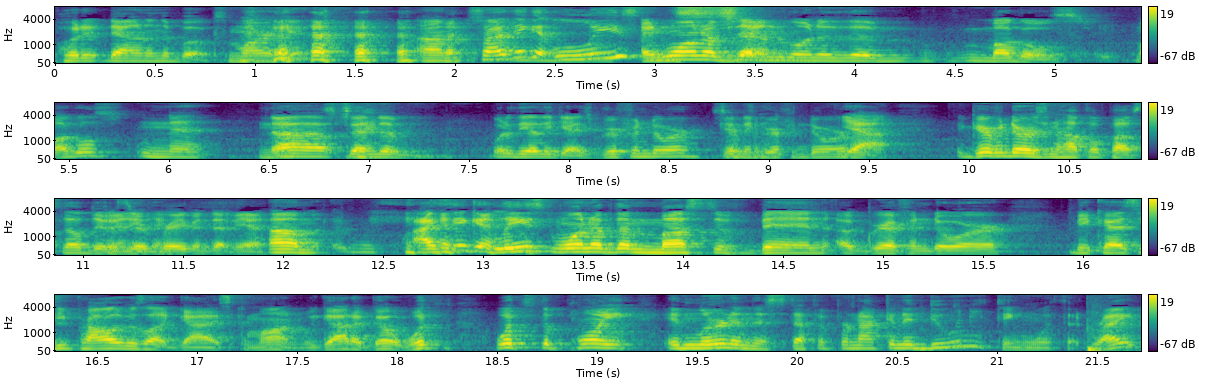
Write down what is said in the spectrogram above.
put it down in the books, mark it." um, so I think at least and one of send them. one of the Muggles. Muggles? Nah. No, Uh, send a. What are the other guys? Gryffindor. Send a Gryffindor. Yeah, Gryffindors and Hufflepuffs. They'll do anything. they're brave and dumb. Yeah. Um, I think at least one of them must have been a Gryffindor because he probably was like, "Guys, come on, we gotta go. What What's the point in learning this stuff if we're not going to do anything with it, right?"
